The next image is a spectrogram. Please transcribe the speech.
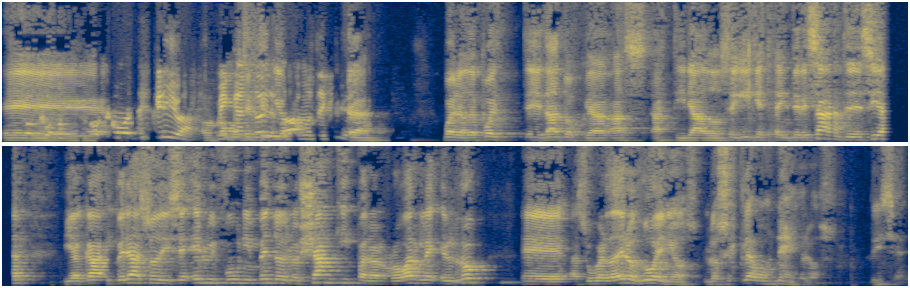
Eh, cómo se escriba. Me encantó cómo se escriba. Bueno, después eh, datos que has, has tirado, seguí que está interesante, decía y acá Perazo dice, Elvis fue un invento de los yankees para robarle el rock eh, a sus verdaderos dueños, los esclavos negros, dice.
